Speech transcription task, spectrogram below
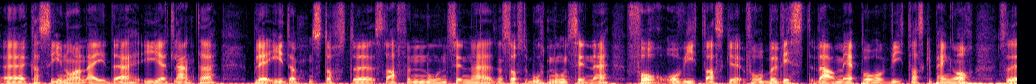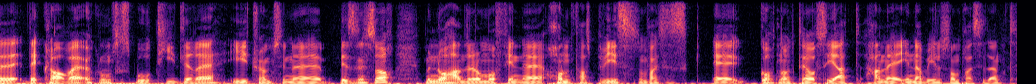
Eh, Kasinoet han eide i Atlanta, ble idømt den største straffen noensinne, den største boten noensinne, for å For å bevisst være med på å hvitvaske penger. Så det, det er økonomiske spor tidligere i Trumps businesser, men nå handler det om å finne håndfast bevis som faktisk er godt nok til å si at han er inhabil som president.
